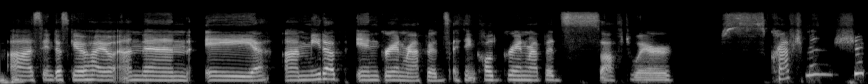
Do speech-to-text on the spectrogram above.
Mhm. uh, Sandusky, Ohio, and then a, a meetup in Grand Rapids, I think called Grand Rapids Software Craftsmanship,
